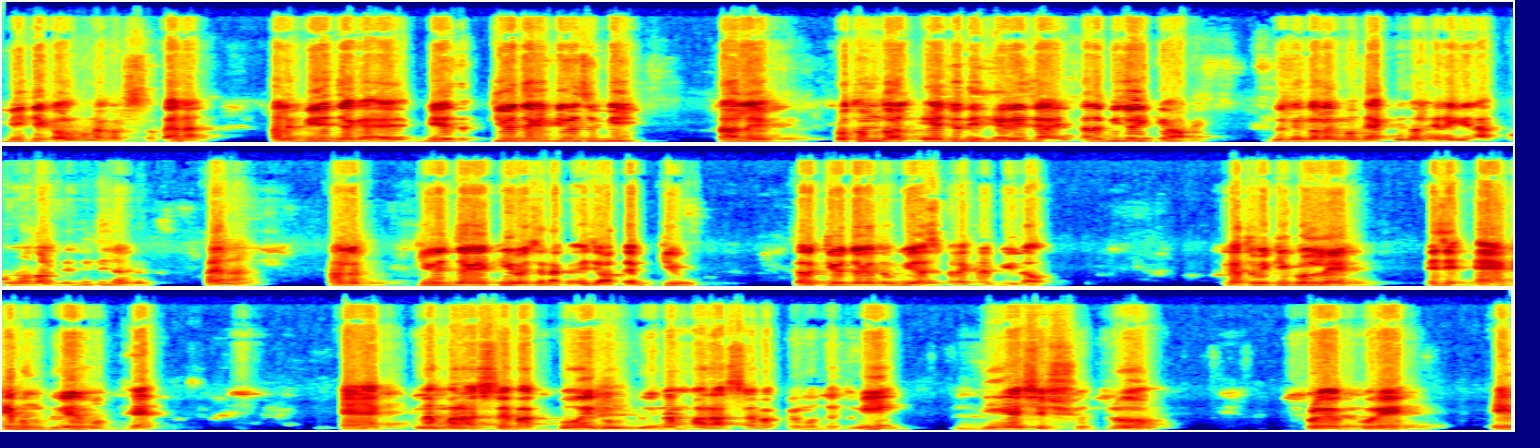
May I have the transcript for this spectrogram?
বি কে কল্পনা করছ, তাই না? তাহলে বি এর জায়গায়, বি এর, কিউ জায়গায় কি হয়েছে বি। তাহলে প্রথম দল এ যদি হেরে যায়, তাহলে বিজয় কি হবে? দুটি দলের মধ্যে একটি দল হেরে গেলে অন্য দলটি জিতে যাবে, তাই না? তাহলে কিউ এর জায়গায় কি রয়েছে, দেখো, এই যে অতএব কিউ। তাহলে কিউ এর জায়গায় তুমি বি আছে, তাহলে এখানে বি দাও। এটা তুমি কি করলে? এই যে এক এবং দুই এর মধ্যে এক নাম্বার আশ্রয় বাক্য এবং দুই নাম্বার আশ্রয় বাক্যের মধ্যে তুমি ডিএস এর সূত্র প্রয়োগ করে এই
